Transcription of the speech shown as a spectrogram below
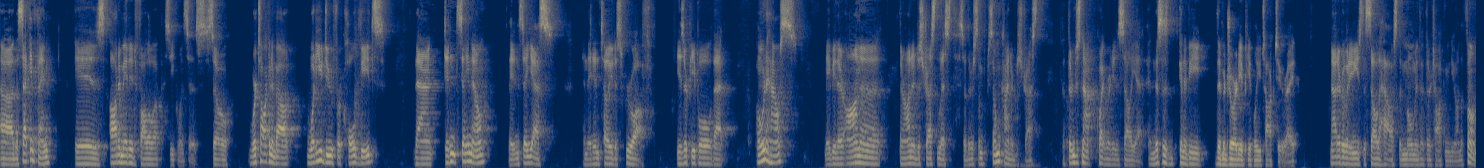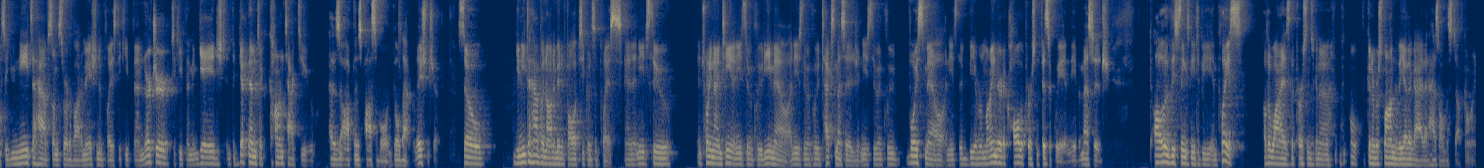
Uh, the second thing is automated follow-up sequences. So we're talking about what do you do for cold leads that didn't say no they didn't say yes and they didn't tell you to screw off. These are people that own a house. Maybe they're on a they're on a distressed list so there's some some kind of distress but they're just not quite ready to sell yet. And this is going to be the majority of people you talk to right? Not everybody needs to sell the house the moment that they're talking to you on the phone. So you need to have some sort of automation in place to keep them nurtured to keep them engaged and to get them to contact you as often as possible and build that relationship. So you need to have an automated follow-up sequence in place and it needs to in 2019 it needs to include email it needs to include text message it needs to include voicemail it needs to be a reminder to call the person physically and leave a message. All of these things need to be in place otherwise the person's to going to respond to the other guy that has all this stuff going.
